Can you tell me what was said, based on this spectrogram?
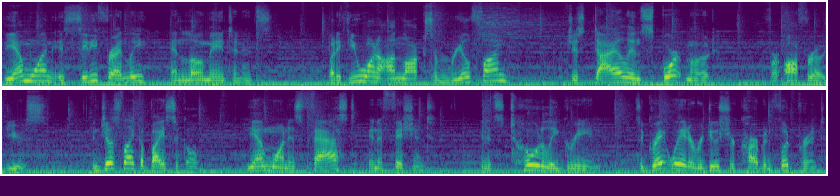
The M1 is city-friendly and low maintenance. But if you want to unlock some real fun, just dial in sport mode for off-road use. And just like a bicycle, the M1 is fast and efficient, and it's totally green. It's a great way to reduce your carbon footprint,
